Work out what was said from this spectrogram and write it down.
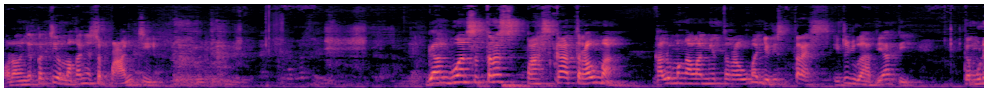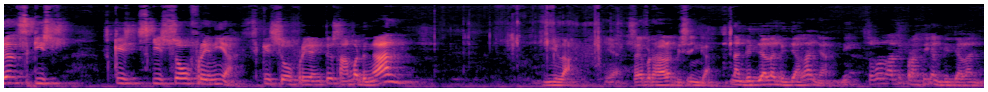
Orangnya kecil makanya sepanci. Gangguan stres pasca trauma. Kalau mengalami trauma jadi stres, itu juga hati-hati. Kemudian skis, skis, skizofrenia. Skizofrenia itu sama dengan gila. Ya, saya berharap di sini enggak. Nah, gejala-gejalanya, nih, saudara nanti perhatikan gejalanya.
